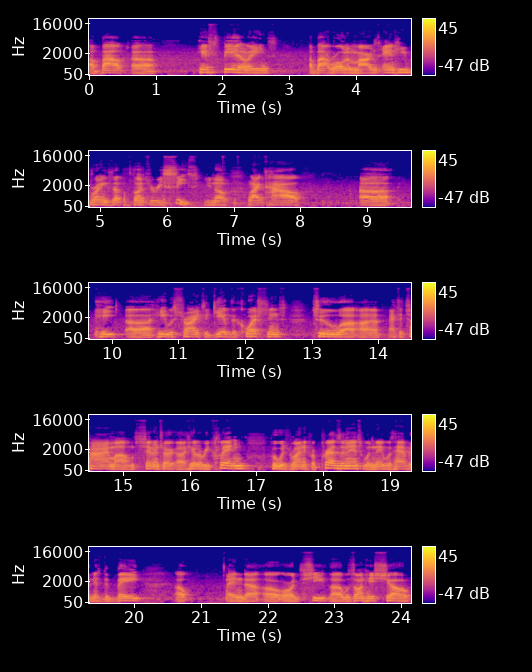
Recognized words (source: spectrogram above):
about uh, his feelings about Roland Martins, and he brings up a bunch of receipts. You know, like how uh, he uh, he was trying to give the questions to uh, uh, at the time um, Senator uh, Hillary Clinton, who was running for president when they was having this debate, uh, and uh, or she was on his show,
